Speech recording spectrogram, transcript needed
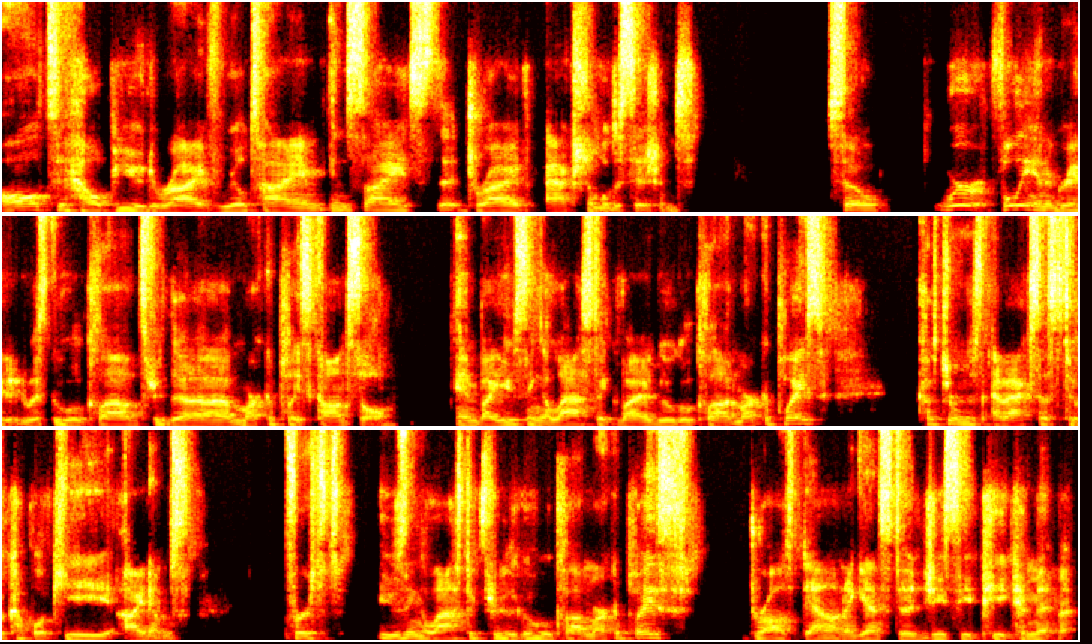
all to help you derive real time insights that drive actionable decisions. So, we're fully integrated with Google Cloud through the Marketplace console. And by using Elastic via Google Cloud Marketplace, customers have access to a couple of key items. First, using Elastic through the Google Cloud Marketplace draws down against a GCP commitment.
